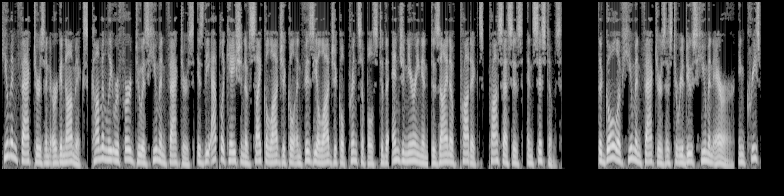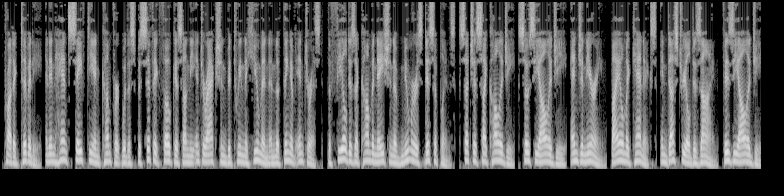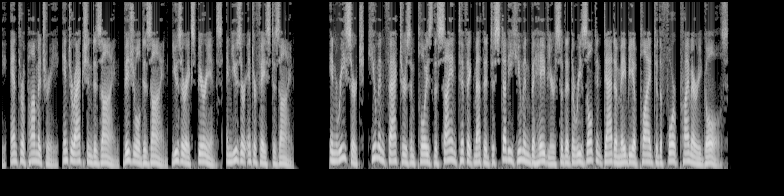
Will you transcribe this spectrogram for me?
Human factors and ergonomics commonly referred to as human factors is the application of psychological and physiological principles to the engineering and design of products, processes, and systems. The goal of human factors is to reduce human error, increase productivity, and enhance safety and comfort with a specific focus on the interaction between the human and the thing of interest. The field is a combination of numerous disciplines, such as psychology, sociology, engineering, biomechanics, industrial design, physiology, anthropometry, interaction design, visual design, user experience, and user interface design. In research, human factors employs the scientific method to study human behavior so that the resultant data may be applied to the four primary goals.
